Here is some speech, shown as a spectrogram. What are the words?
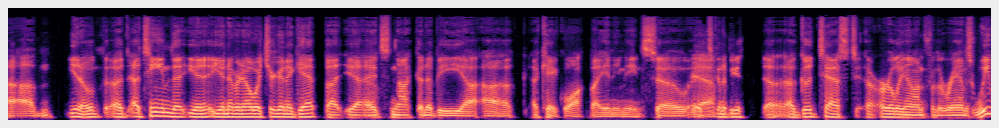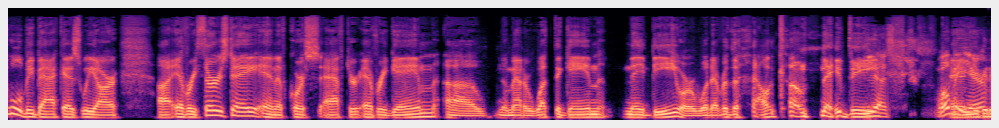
um, you know, a, a, team that you, you never know what you're going to get, but yeah, yeah. it's not going to be a, a, a, cakewalk by any means. So yeah. it's going to be a, a, good test early on for the Rams. We will be back as we are uh, every Thursday, and of course after every game, uh, no matter what the game may be or whatever the outcome may be. Yes, we'll be here.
